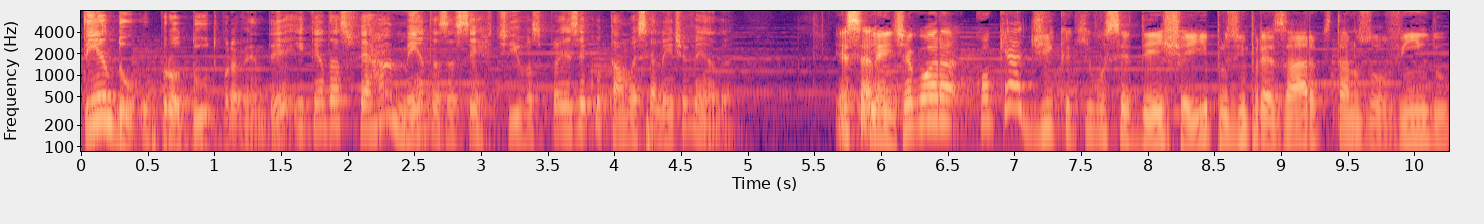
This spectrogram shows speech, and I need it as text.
tendo o produto para vender e tendo as ferramentas assertivas para executar uma excelente venda. Excelente. Agora, qual é a dica que você deixa aí para os empresários que estão nos ouvindo,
